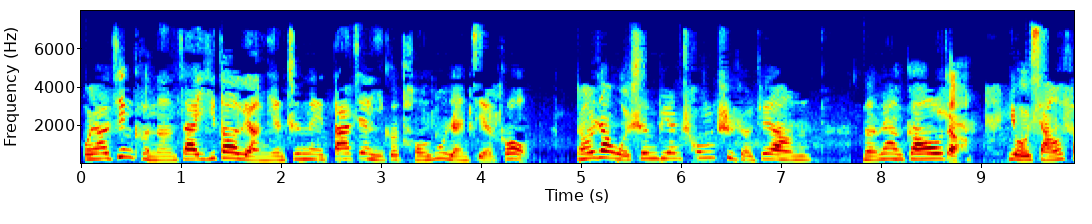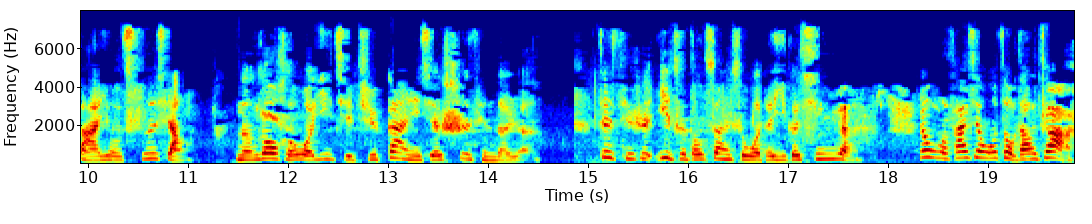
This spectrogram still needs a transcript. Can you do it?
我要尽可能在一到两年之内搭建一个同路人结构，然后让我身边充斥着这样能量高的。有想法、有思想，能够和我一起去干一些事情的人，这其实一直都算是我的一个心愿。让我发现，我走到这儿，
